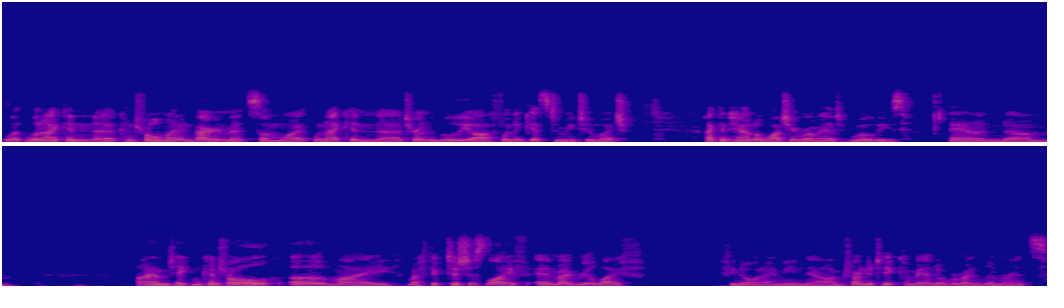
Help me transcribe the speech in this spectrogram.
when I can uh, control my environment somewhat, when I can uh, turn the movie off when it gets to me too much, I can handle watching romantic movies. And um, I'm taking control of my my fictitious life and my real life, if you know what I mean. Now I'm trying to take command over my limerence,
